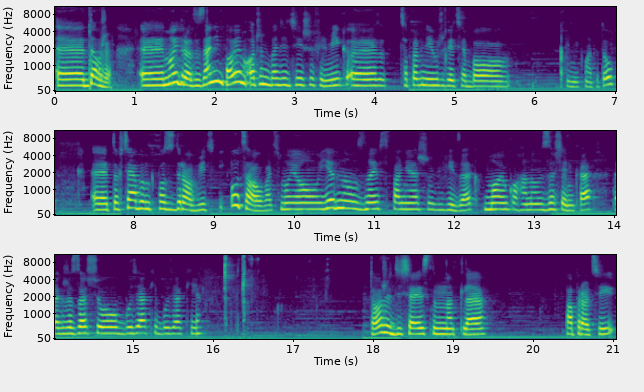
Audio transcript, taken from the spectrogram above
E, Dobrze, E, moi drodzy, zanim powiem o czym będzie dzisiejszy filmik, co pewnie już wiecie, bo filmik ma tytuł, to chciałabym pozdrowić i ucałować moją jedną z najwspanialszych widzek, moją kochaną Zosieńkę. Także Zosiu, buziaki, buziaki. To, że dzisiaj jestem na tle paproci,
